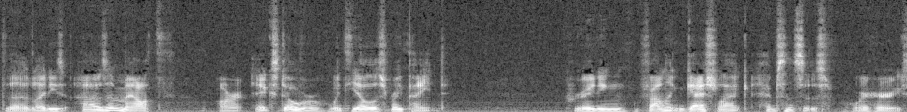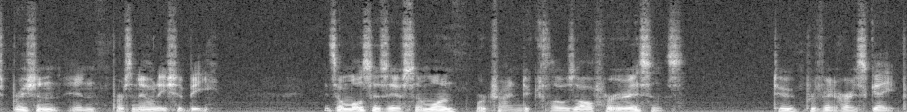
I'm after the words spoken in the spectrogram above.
The lady's eyes and mouth are X'd over with yellow spray paint, creating violent gash like absences where her expression and personality should be. It's almost as if someone were trying to close off her essence to prevent her escape.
